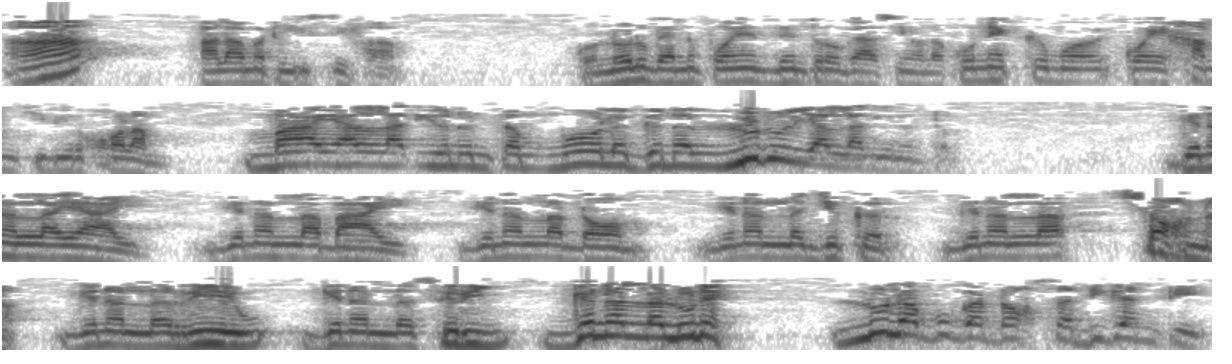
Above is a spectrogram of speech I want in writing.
ah alamatul istifham kon loolu benn point d'interrogation la ku nekk moo koy xam ci biir xolam mbaa yàlla ak yonentam moo la gënal ludul yàlla ak yonentam gënal la yaay gënal la baay gënal la doom gënal la jëkkër gënal la soxna gënal la réew gënal la sëriñ gënal la lu ne lu la bugg a dox sa diggante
